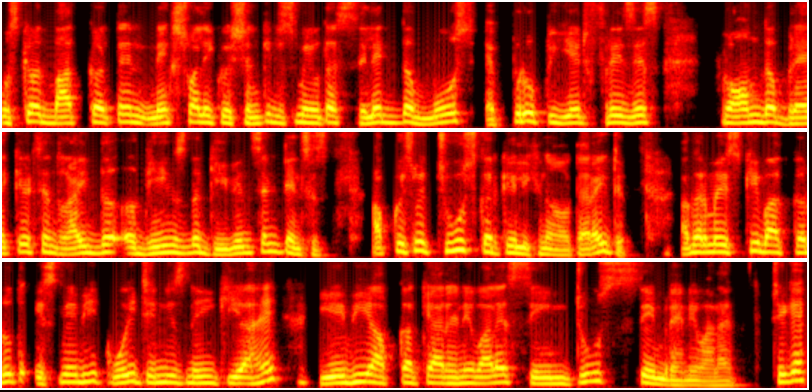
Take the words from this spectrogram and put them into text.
उसके बाद बात करते हैं नेक्स्ट वाले क्वेश्चन की जिसमें होता है select the most appropriate phrases from the brackets and write the against the given sentences आपको इसमें चूज़ करके लिखना होता है राइट अगर मैं इसकी बात करूँ तो इसमें भी कोई चेंजेस नहीं किया है। ये भी आपका क्या रहने वाला है? सेम टू सेम रहने वाला है, ठीक है?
